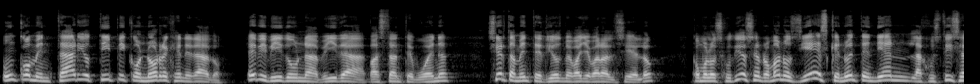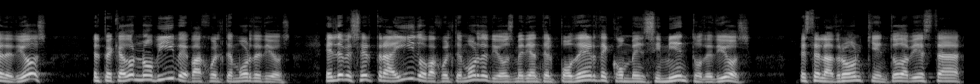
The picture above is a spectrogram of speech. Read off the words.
un comentario típico no regenerado. He vivido una vida bastante buena. Ciertamente Dios me va a llevar al cielo. Como los judíos en Romanos 10 que no entendían la justicia de Dios. El pecador no vive bajo el temor de Dios. Él debe ser traído bajo el temor de Dios mediante el poder de convencimiento de Dios. Este ladrón, quien todavía está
